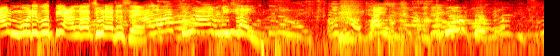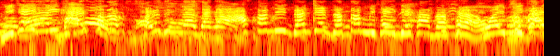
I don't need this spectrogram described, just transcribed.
আর মরিবতী আলোয়া চূড়া দিছে মিঠাই মিঠাই কি খাব আস্তা দি যাচ্ছে যত মিঠাই ওই মিঠাই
